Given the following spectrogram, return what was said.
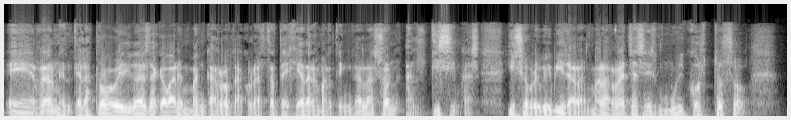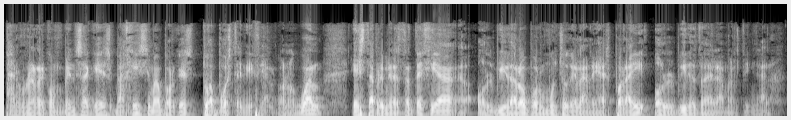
eh, realmente, las probabilidades de acabar en bancarrota con la estrategia de la martingala son altísimas, y sobrevivir a las malas rachas es muy costoso para una recompensa que es bajísima porque es tu apuesta inicial. Con lo cual, esta primera estrategia, olvídalo por mucho que la leas por ahí, olvídate de la martingala.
